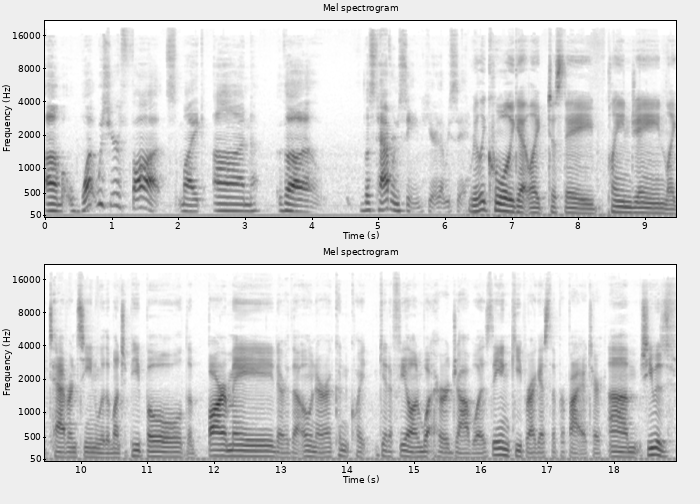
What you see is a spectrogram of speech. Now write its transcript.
Um, what was your thoughts, Mike, on the this tavern scene here that we see? Really cool to get like just a plain Jane like tavern scene with a bunch of people, the barmaid or the owner. I couldn't quite get a feel on what her job was. The innkeeper, I guess, the proprietor. Um, she was.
